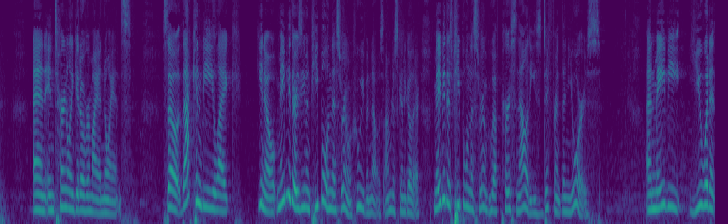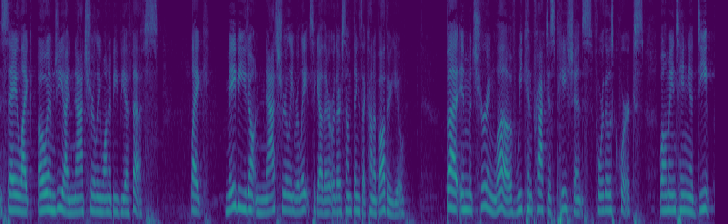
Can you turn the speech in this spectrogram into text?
and internally get over my annoyance. So, that can be like you know, maybe there's even people in this room, who even knows? I'm just going to go there. Maybe there's people in this room who have personalities different than yours. And maybe you wouldn't say, like, OMG, I naturally want to be BFFs. Like, maybe you don't naturally relate together, or there's some things that kind of bother you. But in maturing love, we can practice patience for those quirks while maintaining a deep,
